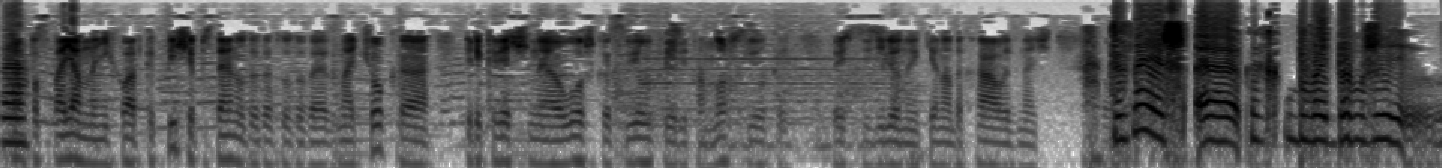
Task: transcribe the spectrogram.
Да. Там постоянно нехватка пищи, постоянно вот этот вот этот значок, э, перекрещенная ложка с вилкой или там нож с вилкой. То есть зеленые тебе надо хавать, значит. Ты вот. знаешь, э, как бывает, бомжи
